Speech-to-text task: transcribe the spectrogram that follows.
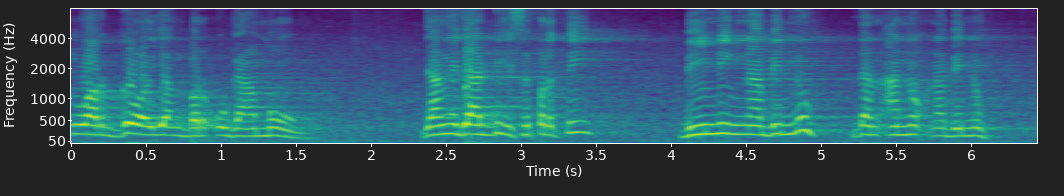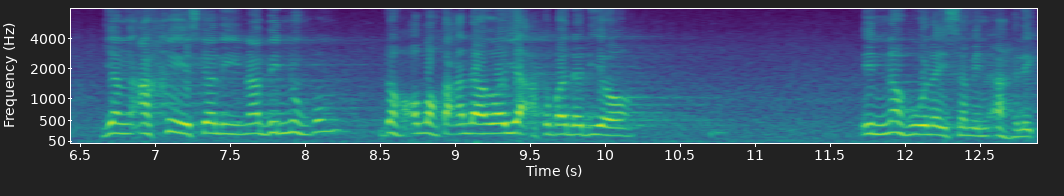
keluarga yang beragama. Jangan jadi seperti bini Nabi Nuh dan anak Nabi Nuh. Yang akhir sekali Nabi Nuh pun dah Allah Taala royak kepada dia. Innahu laysa min ahlik.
